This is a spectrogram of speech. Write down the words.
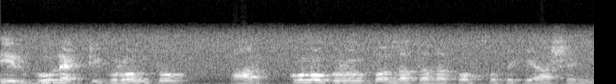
নির্ভুল একটি গ্রন্থ আর কোনো গ্রন্থ আল্লাহ তালার পক্ষ থেকে আসেনি।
